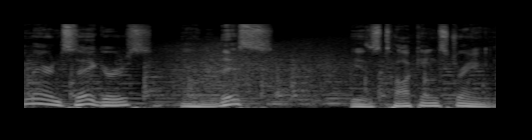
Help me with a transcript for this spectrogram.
I'm Aaron Sagers, and this is Talking Strange.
